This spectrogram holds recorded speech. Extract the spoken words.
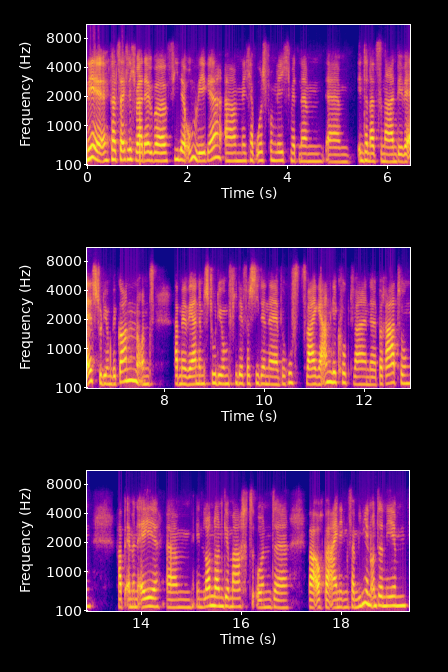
Nee, tatsächlich war der über viele Umwege. Ähm, ich habe ursprünglich mit einem ähm, internationalen BWL-Studium begonnen und habe mir während dem Studium viele verschiedene Berufszweige angeguckt, war in der Beratung, habe M&A ähm, in London gemacht und äh, war auch bei einigen Familienunternehmen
